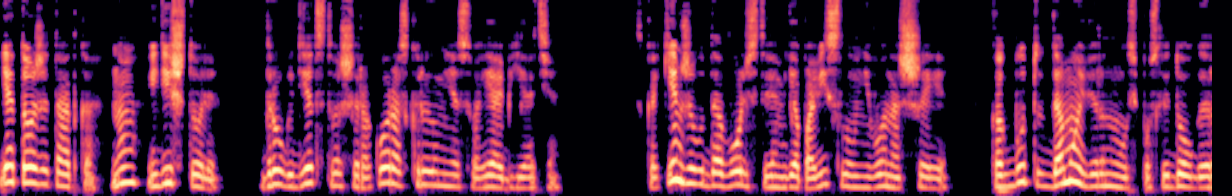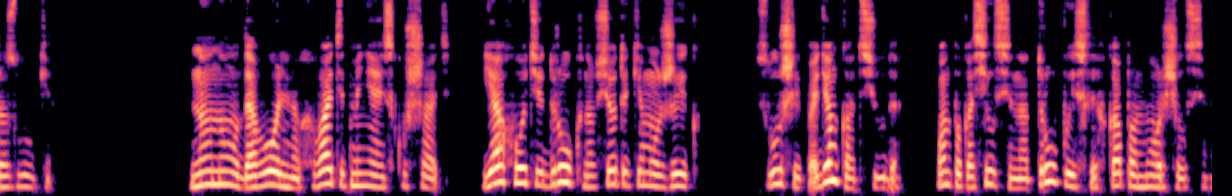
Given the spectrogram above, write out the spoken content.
Я тоже, Татка. Ну, иди, что ли. Друг детства широко раскрыл мне свои объятия. С каким же удовольствием я повисла у него на шее, как будто домой вернулась после долгой разлуки. Ну-ну, довольно, хватит меня искушать. Я хоть и друг, но все-таки мужик. Слушай, пойдем-ка отсюда. Он покосился на трупы и слегка поморщился.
